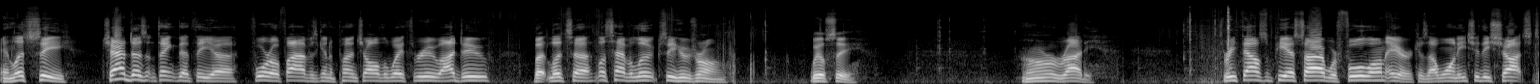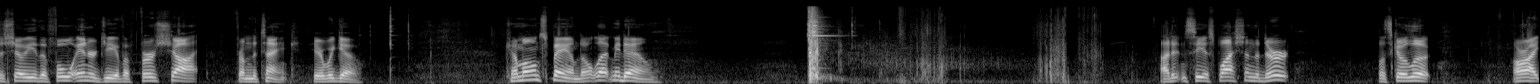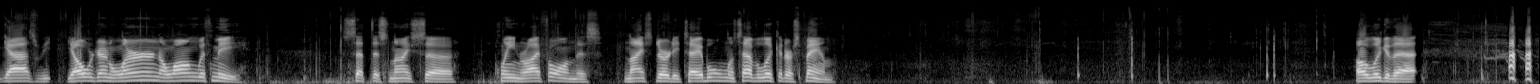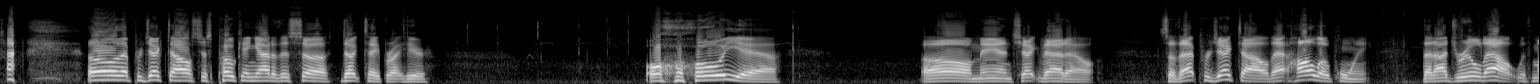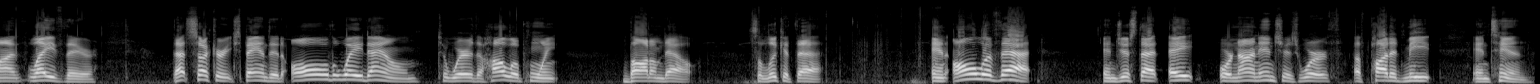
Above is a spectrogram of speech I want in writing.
And let's see, Chad doesn't think that the uh, 405 is gonna punch all the way through. I do, but let's, uh, let's have a look, see who's wrong. We'll see. All righty. 3,000 PSI, we're full on air because I want each of these shots to show you the full energy of a first shot from the tank. Here we go. Come on, spam, don't let me down. I didn't see a splash in the dirt. Let's go look. All right, guys, y'all are gonna learn along with me. Set this nice uh, clean rifle on this nice dirty table. Let's have a look at our spam. Oh, look at that. oh, that projectile is just poking out of this uh, duct tape right here. Oh, yeah. Oh, man, check that out. So that projectile, that hollow point that I drilled out with my lathe there, that sucker expanded all the way down to where the hollow point bottomed out. So look at that. And all of that in just that eight or nine inches worth of potted meat and tin.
